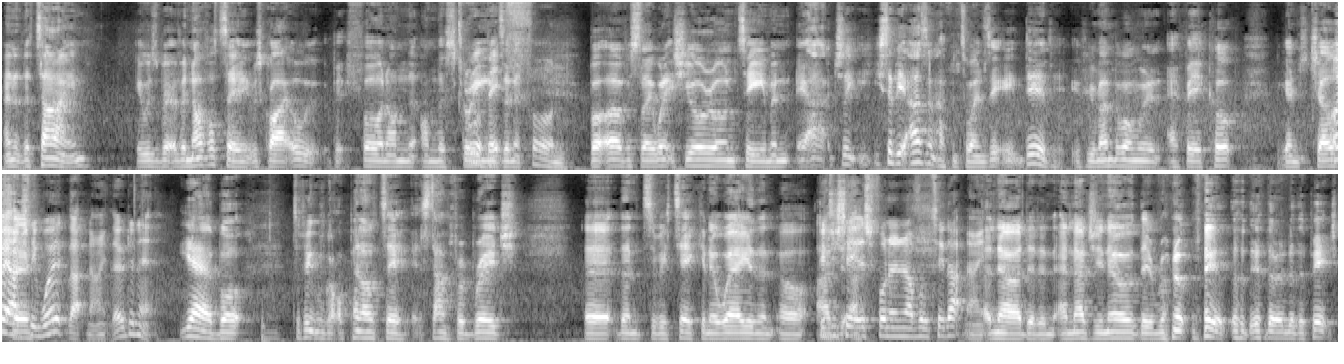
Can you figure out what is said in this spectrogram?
and at the time, it was a bit of a novelty. It was quite oh, a bit fun on the on the oh, a screens, bit and it, fun. but obviously when it's your own team, and it actually, you said it hasn't happened to Wednesday. It did. If you remember when we were in FA Cup against Chelsea. Oh, it actually worked that night, though, didn't it? Yeah, but to think we've got a penalty at Stamford Bridge, uh, then to be taken away, and then oh, Did you see it as fun and novelty that night? no, I didn't. And as you know, they run up the, the other end of the pitch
